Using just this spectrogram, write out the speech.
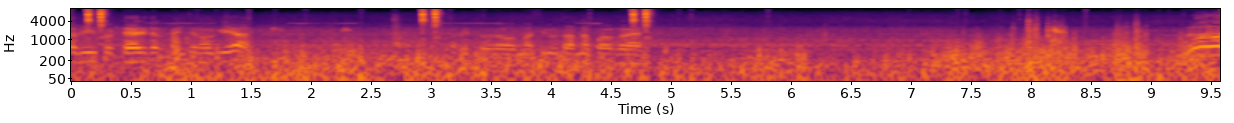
अभी तो टायर इधर पंचर हो गया। अभी तो मशीन उतारना पड़ रहा है। रो रो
